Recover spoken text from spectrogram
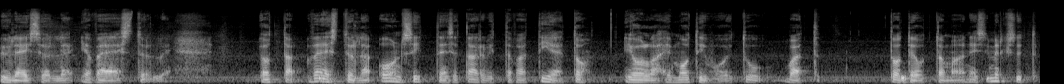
yleisölle ja väestölle, jotta väestöllä on sitten se tarvittava tieto, jolla he motivoituvat toteuttamaan esimerkiksi nyt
